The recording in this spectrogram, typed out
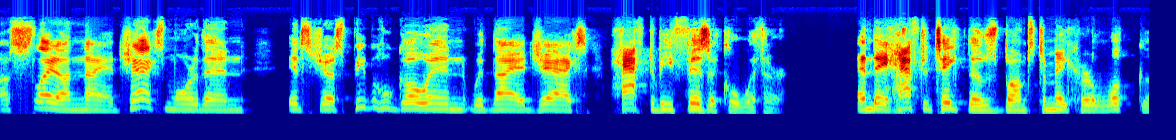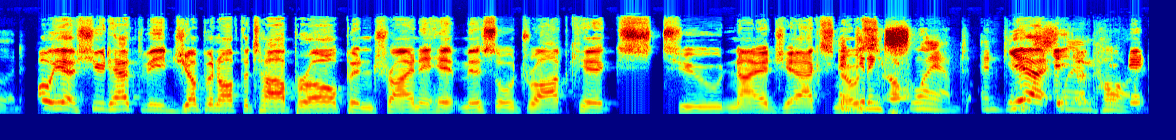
a slight on Nia Jax more than it's just people who go in with Nia Jax have to be physical with her, and they have to take those bumps to make her look good. Oh yeah, she'd have to be jumping off the top rope and trying to hit missile drop kicks to Nia Jax. and getting sell. slammed and getting Yeah, it- slammed hard. It,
